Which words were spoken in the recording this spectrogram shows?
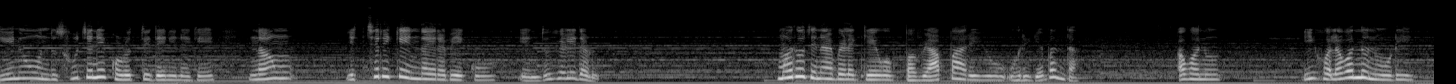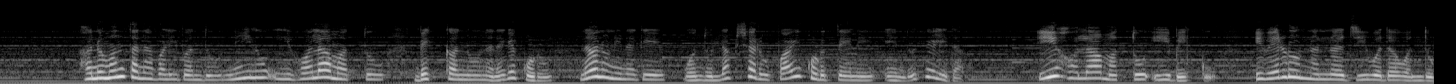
ಏನೋ ಒಂದು ಸೂಚನೆ ಕೊಡುತ್ತಿದೆ ನಿನಗೆ. ನಾವು ಎಚ್ಚರಿಕೆಯಿಂದ ಇರಬೇಕು ಎಂದು ಹೇಳಿದಳು. ಮರುದಿನ ಬೆಳಗ್ಗೆ ಒಬ್ಬ ವ್ಯಾಪಾರಿಯು ಊರಿಗೆ ಬಂದ. ಅವನು, ಈ ಹೊಲವನ್ನು ನೋಡಿ. ಹನುಮಂತನ ಬಳಿ ಬಂದು, ನೀನು ಈ ಹೊಲ ಮತ್ತು ಬೆಕ್ಕನ್ನು ನನಗೆ ಕೊಡು. ನಾನು ನಿನಗೆ ಒಂದು ಲಕ್ಷ ರೂಪಾಯಿ ಕೊಡುತ್ತೇನೆ ಎಂದು ಹೇಳಿದ. ಈ ಹೊಲ ಮತ್ತು ಈ ಬೆಕ್ಕು ಇವೆರಡೂ ನನ್ನ ಜೀವದ ಒಂದು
